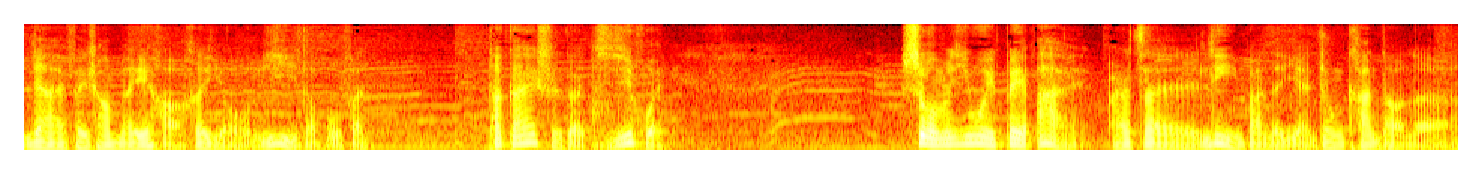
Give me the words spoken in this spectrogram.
恋爱非常美好和有意义的部分，它该是个机会，是我们因为被爱而在另一半的眼中看到了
